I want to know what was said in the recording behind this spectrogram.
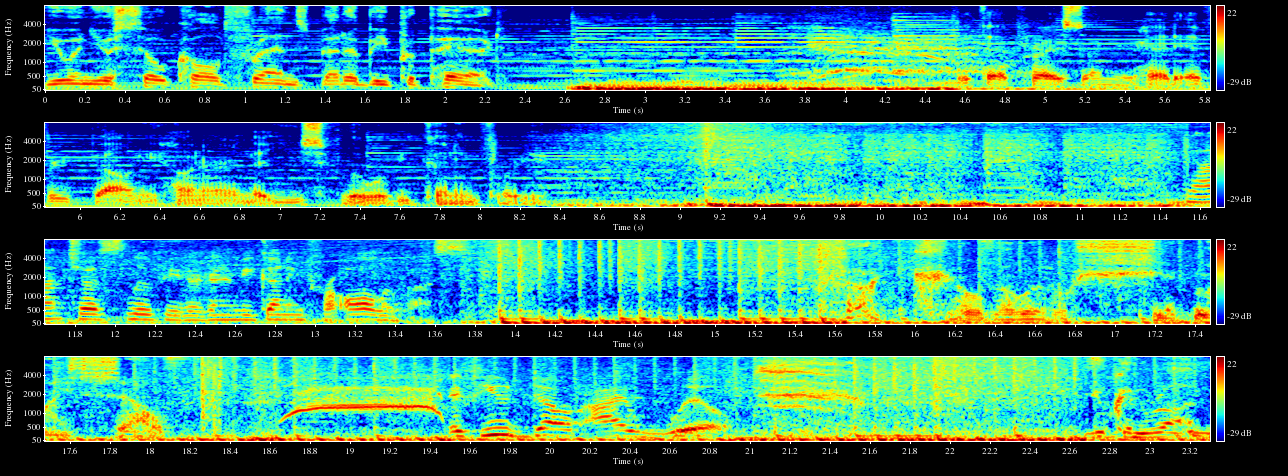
You and your so-called friends better be prepared. With that price on your head, every bounty hunter in the East Blue will be gunning for you. Not just Luffy, they're going to be gunning for all of us. I'll kill the little shit myself. If you don't, I will. You can run.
